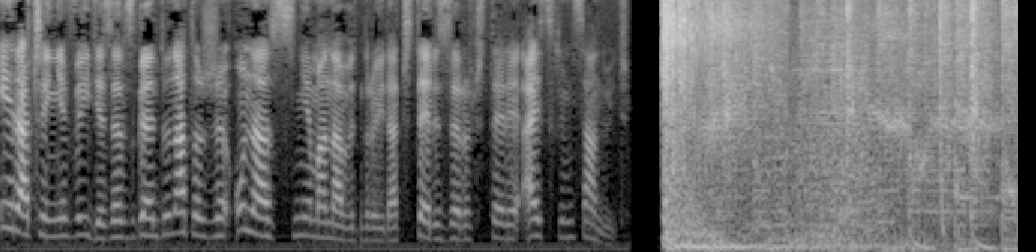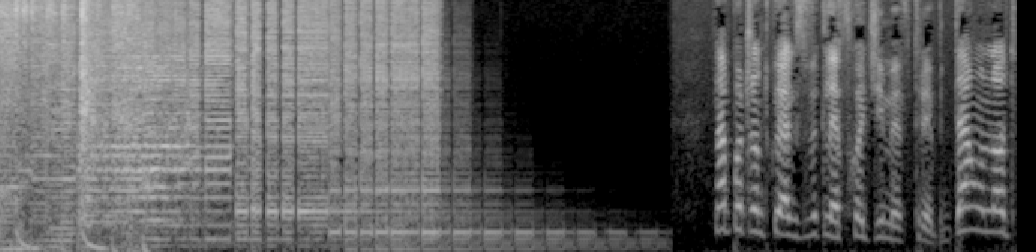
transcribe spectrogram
i raczej nie wyjdzie ze względu na to, że u nas nie ma nawet Androida 4.04 Ice Cream Sandwich. Na początku jak zwykle wchodzimy w tryb download,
